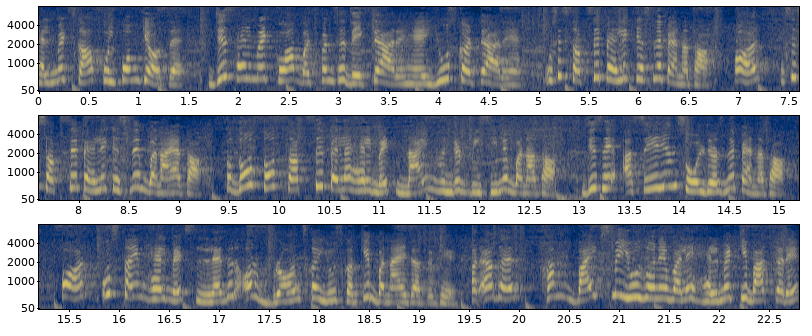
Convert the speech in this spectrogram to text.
हेलमेट्स का फुल फॉर्म क्या होता है? जिस हेलमेट को आप बचपन से देखते आ रहे हैं, यूज़ करते आ रहे हैं, उसे सबसे पहले किसने पहना था? और उसे सबसे पहले किसने बनाया था? तो दोस्तों, सबसे पहला हेलमेट 900 बीसी में बना था, जिसे असेरियन सोल्जर्स ने पहना था। और उस टाइम हेलमेट्स लेदर और ब्रॉन्ज का यूज़ करके बनाए जाते थे। और अगर हम बाइक्स में यूज़ होने वाले हेलमेट की बात करें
